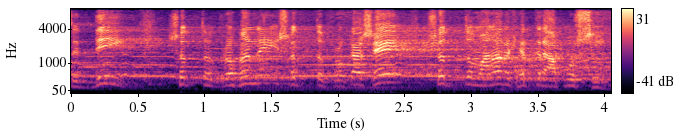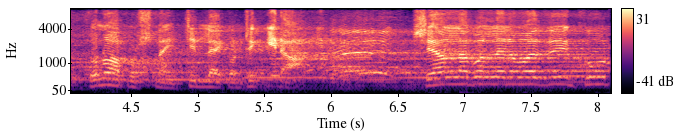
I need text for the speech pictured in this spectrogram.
সিদ্দিক, সত্য গ্রহণে, সত্য প্রকাশে, সত্য মানার ক্ষেত্রে আপোষী কোনো আপোষ নাই, চিল্লায় কোন ঠিক কিনা? সে আল্লাহ বললেন, ওয়াযকুর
